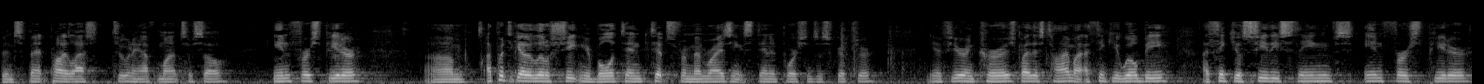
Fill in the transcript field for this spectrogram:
Been spent probably last two and a half months or so in 1 Peter. Um, I put together a little sheet in your bulletin, tips for memorizing extended portions of Scripture. You know, if you're encouraged by this time, I think you will be. I think you'll see these themes in 1 Peter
